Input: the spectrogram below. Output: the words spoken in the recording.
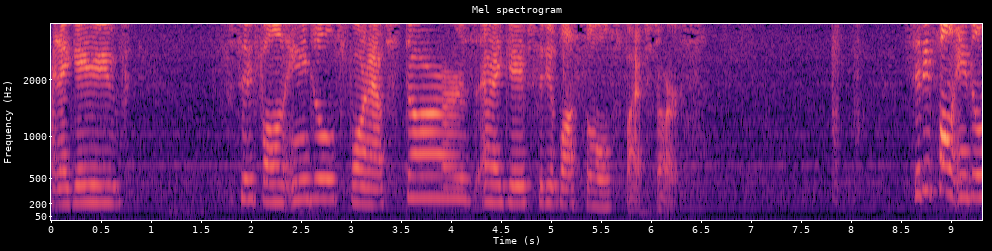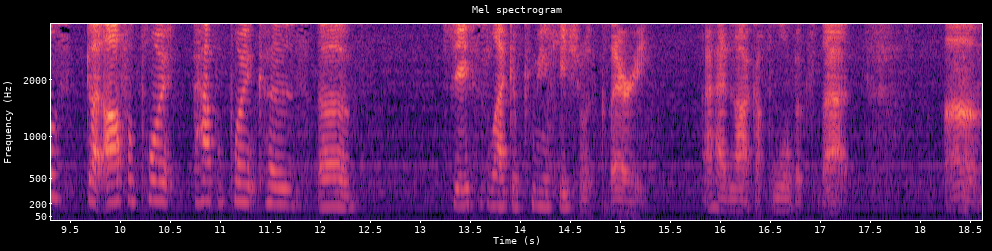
And I gave City of Fallen Angels four and a half stars, and I gave City of Lost Souls five stars. City Fallen Angels got off a point, half a point because of Jace's lack of communication with Clary. I had knock off a little bit for that. Um,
